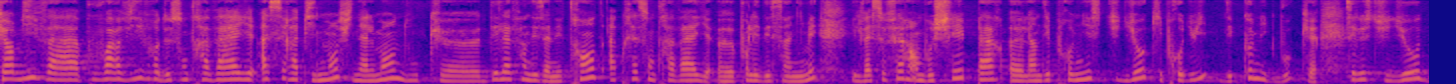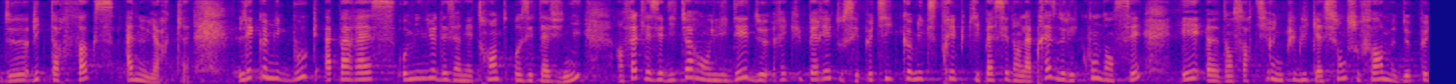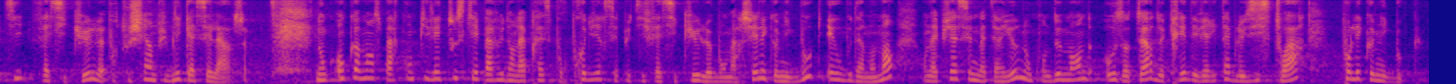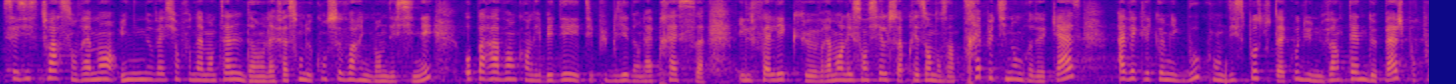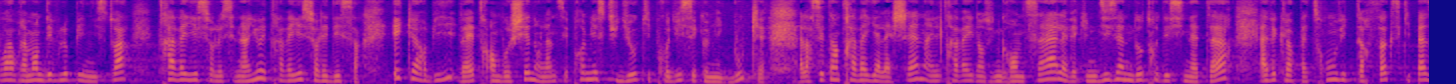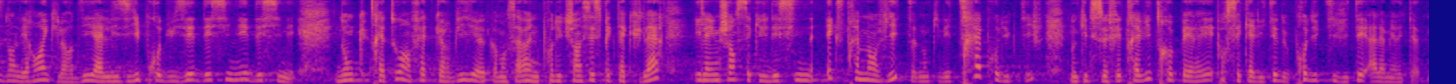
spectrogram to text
Kirby va pouvoir vivre de son travail assez rapidement finalement, donc euh, dès la fin des années 30, après son travail euh, pour les dessins animés, il va se faire embaucher par euh, l'un des premiers studios qui produit des comic books. C'est le studio de Victor Fox à New York. Les comic books apparaissent au milieu des années 30 aux États-Unis. En fait, les éditeurs ont eu l'idée de récupérer tous ces petits comic strips qui passaient dans la presse, de les condenser et d'en sortir une publication sous forme de petits fascicules pour un public assez large. Donc on commence par compiler tout ce qui est paru dans la presse pour produire ces petits fascicules bon marché, les comic books, et au bout d'un moment, on n'a plus assez de matériaux, donc on demande aux auteurs de créer des véritables histoires pour les comic books. Ces histoires sont vraiment une innovation fondamentale dans la façon de concevoir une bande dessinée. Auparavant, quand les BD étaient publiés dans la presse, il fallait que vraiment l'essentiel soit présent dans un très petit nombre de cases. Avec les comic books, on dispose tout à coup d'une vingtaine de pages pour pouvoir vraiment développer une histoire, travailler sur le scénario et travailler sur les dessins. Et Kirby va être embauché dans l'un de ses premiers studios qui produit ces comic books. Alors c'est un travail à la chaîne. Hein. Il travaille dans une grande salle avec une dizaine d'autres dessinateurs, avec leur patron Victor Fox qui passe dans les rangs et qui leur dit allez-y, produisez, dessinez, dessinez. Donc très tôt en fait Kirby euh, commence à avoir une production assez spectaculaire. Il a une chance c'est qu'il dessine extrêmement vite, donc il est très productif, donc il se fait très vite repérer pour ses qualités de productivité à l'américaine.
